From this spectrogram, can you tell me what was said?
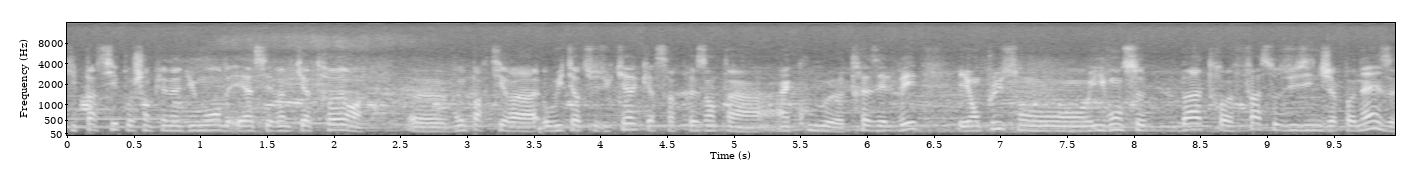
qui participent au championnat du monde et à ces 24 heures euh, vont partir à, aux 8 heures de Suzuka car ça représente un, coût très élevé. Et en plus ils vont se battre face aux usines japonaises.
